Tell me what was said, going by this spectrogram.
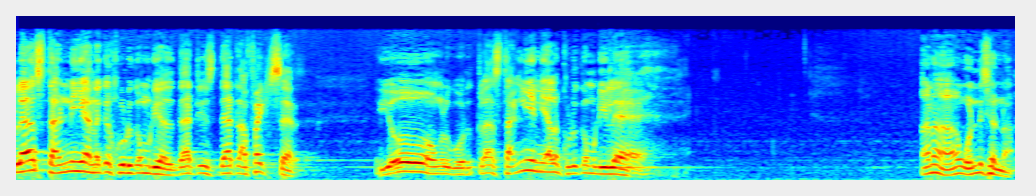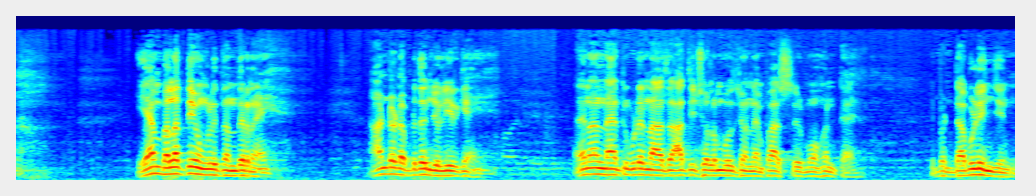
கிளாஸ் தண்ணி எனக்கு கொடுக்க முடியாது. That is that affect sir ஐயோ உங்களுக்கு ஒரு கிளாஸ் தண்ணி என்னால் கொடுக்க முடியல. ஆனால் ஒன்று சொன்னான் என் பலத்தையும் உங்களுக்கு தந்துடுறேன். ஆண்டோட அப்படி தான் சொல்லியிருக்கேன். அதனால் நேற்று கூட நான் ஆத்தி சொல்லும்போது சொன்னேன் பாஸ்டர் மோகன்கிட்ட இப்போ டபுள் இன்ஜின்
